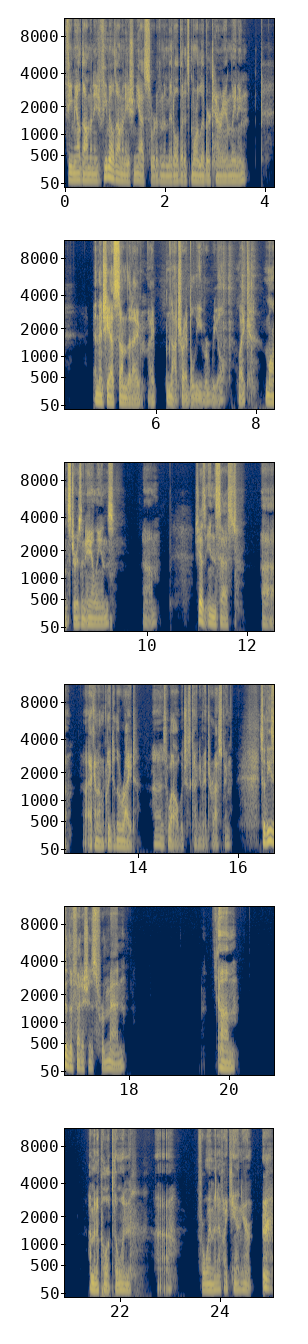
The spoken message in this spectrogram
female domination. Female domination, it's sort of in the middle, but it's more libertarian leaning. And then she has some that I, I'm not sure I believe are real, like monsters and aliens. Um, she has incest uh, economically to the right uh, as well, which is kind of interesting. So these are the fetishes for men. Um, I'm going to pull up the one uh, for women if I can here.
